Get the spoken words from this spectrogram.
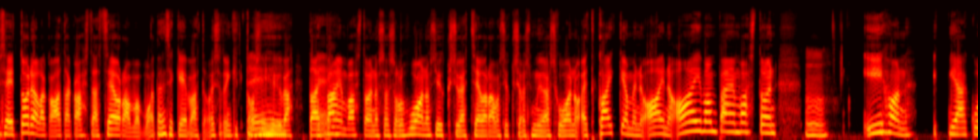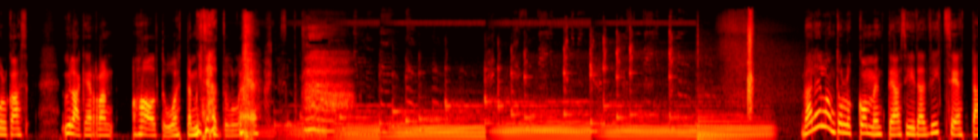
se ei todellakaan takaa sitä, että seuraava vuoten se kevät olisi jotenkin tosi ei, hyvä. Tai päinvastoin, jos olisi ollut huono syksy, että seuraava syksy olisi myös huono. Että kaikki on mennyt aina aivan päinvastoin. Mm. Ihan jää kuulkaas yläkerran haltuun, että mitä tulee. Välillä on tullut kommentteja siitä, että vitsi, että,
